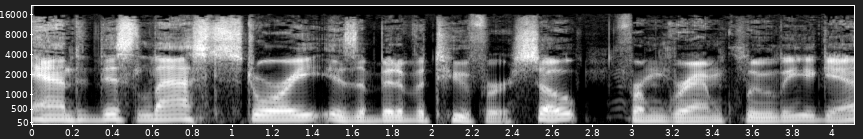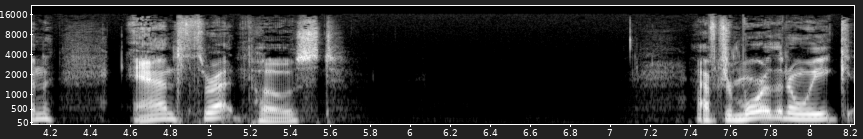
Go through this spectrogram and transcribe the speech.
And this last story is a bit of a twofer. So, from Graham Cluley again and ThreatPost. After more than a week,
